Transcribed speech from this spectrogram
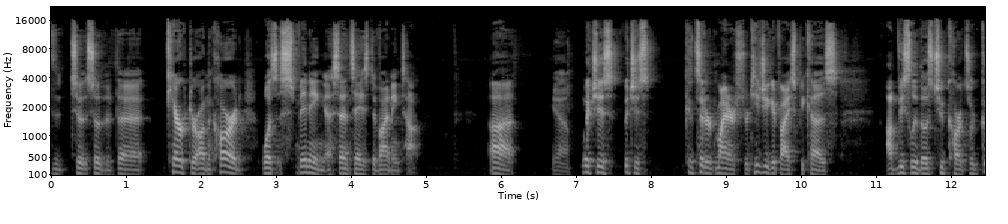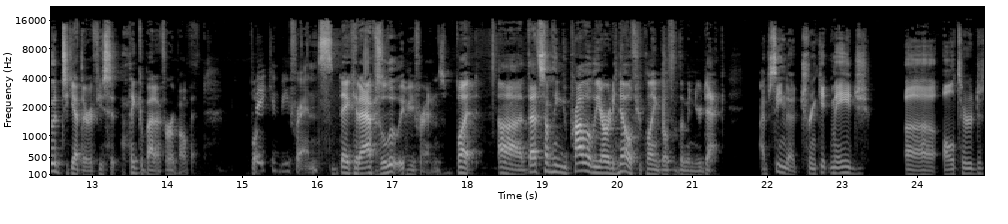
th- to, so that the character on the card was spinning a Sensei's Divining Top, uh, Yeah. which is which is considered minor strategic advice because obviously those two cards are good together if you sit and think about it for a moment. Well- They can be friends. They could absolutely be friends, but uh, that's something you probably already know if you're playing both of them in your deck. I've seen a trinket mage uh altered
